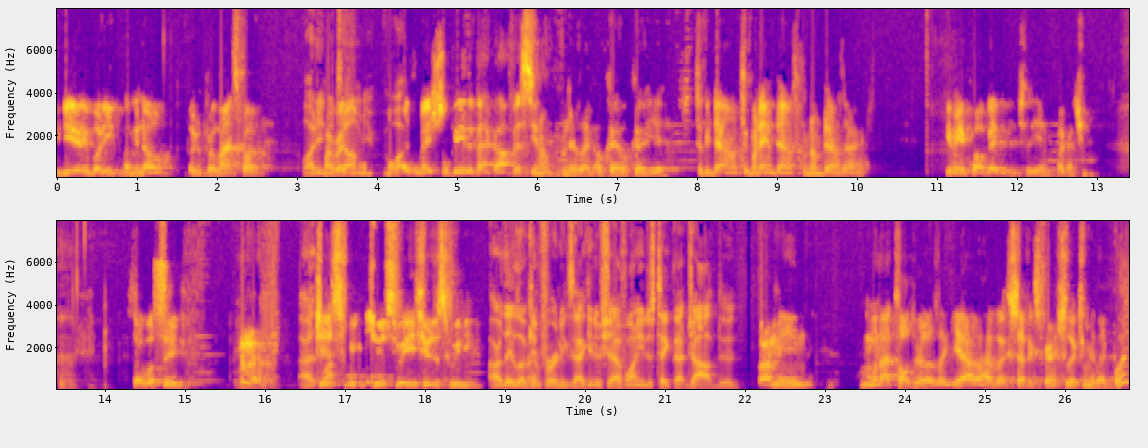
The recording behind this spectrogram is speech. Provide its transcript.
If you need anybody, let me know. Looking for a line spot." Why didn't My you tell them? resume, You, my what, resume should be in the back office, you know. And they're like, okay, okay, yeah. Took it down, took my name down, took my number down. I was like, all right, give me a call, baby. I said, yeah, I got you. so we'll see. are, She was sweet. She sweetie. She was a sweetie. are they looking for an executive chef? Why don't you just take that job, dude? I mean, when I told her, I was like, yeah, I don't have like chef experience. She looked at me like, what?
